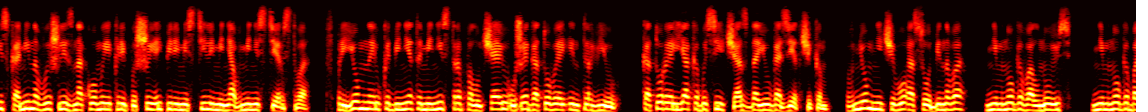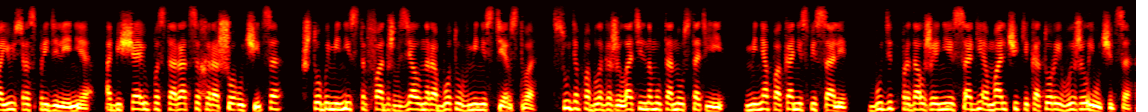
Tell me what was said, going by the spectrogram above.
Из камина вышли знакомые крепыши и переместили меня в министерство. В приемную кабинета министра получаю уже готовое интервью, которое якобы сейчас даю газетчикам. В нем ничего особенного, немного волнуюсь, немного боюсь распределения, обещаю постараться хорошо учиться, чтобы министр Фадж взял на работу в министерство. Судя по благожелательному тону статьи, меня пока не списали, будет продолжение саги о мальчике, который выжил и учится.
